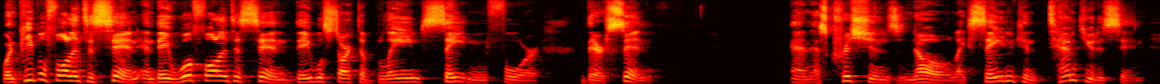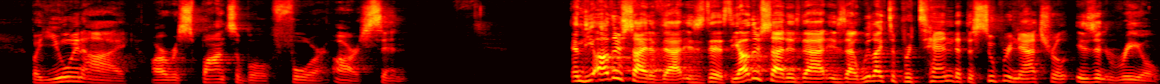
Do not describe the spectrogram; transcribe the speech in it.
when people fall into sin, and they will fall into sin, they will start to blame Satan for their sin. And as Christians know, like Satan can tempt you to sin, but you and I are responsible for our sin. And the other side of that is this. The other side of that is that we like to pretend that the supernatural isn't real.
